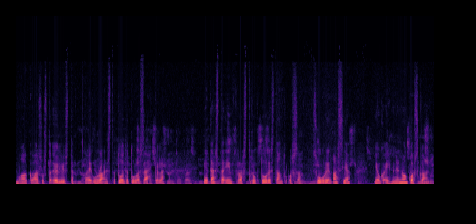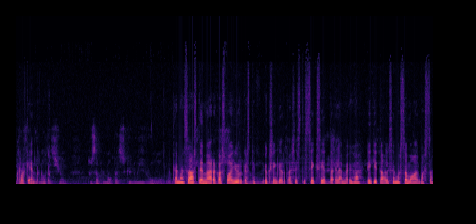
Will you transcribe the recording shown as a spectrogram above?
maakaasusta, öljystä tai uraanista tuotetulla sähköllä. Ja tästä infrastruktuurista on tulossa suurin asia, jonka ihminen on koskaan rakentanut. Tämän saasteen määrä kasvaa jyrkästi yksinkertaisesti siksi, että elämme yhä digitaalisemmassa maailmassa.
